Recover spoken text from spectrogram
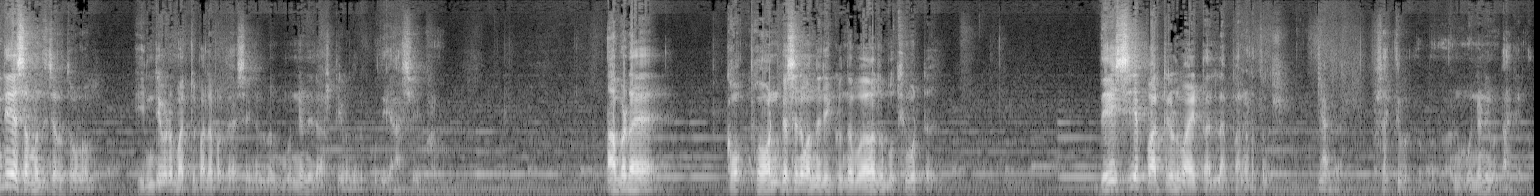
ഇന്ത്യയെ സംബന്ധിച്ചിടത്തോളം ഇന്ത്യയുടെ മറ്റു പല പ്രദേശങ്ങളിലും മുന്നണി രാഷ്ട്രീയം എന്നൊരു പുതിയ ആശയമാണ്. അവിടെ കോൺഗ്രസിന് വന്നിരിക്കുന്ന വേറൊരു ബുദ്ധിമുട്ട് ദേശീയ പാർട്ടികളുമായിട്ടല്ല പലയിടത്തും ശക്തി മുന്നണി ഉണ്ടാക്കേണ്ടത്.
